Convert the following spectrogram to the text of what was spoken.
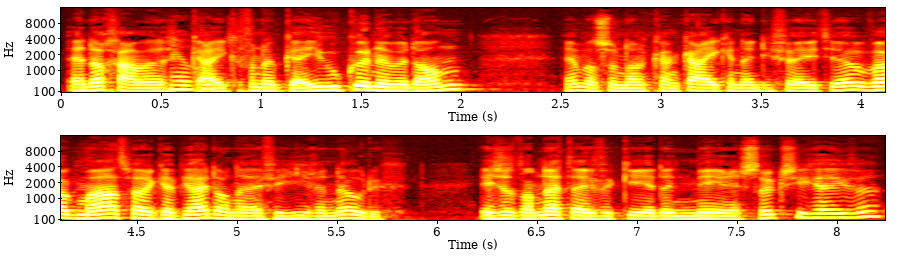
En dan gaan we Heel kijken van, oké, hoe kunnen we dan, hè, als we dan gaan kijken naar die VTO, welk maatwerk heb jij dan even hierin nodig? Is het dan net even een keer meer instructie geven?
